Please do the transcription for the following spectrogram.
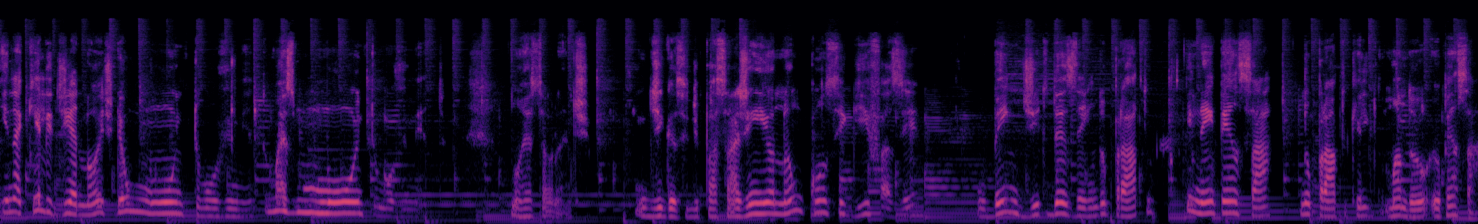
E naquele dia à noite deu muito movimento, mas muito movimento no restaurante. Diga-se de passagem, e eu não consegui fazer o bendito desenho do prato e nem pensar no prato que ele mandou eu pensar.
